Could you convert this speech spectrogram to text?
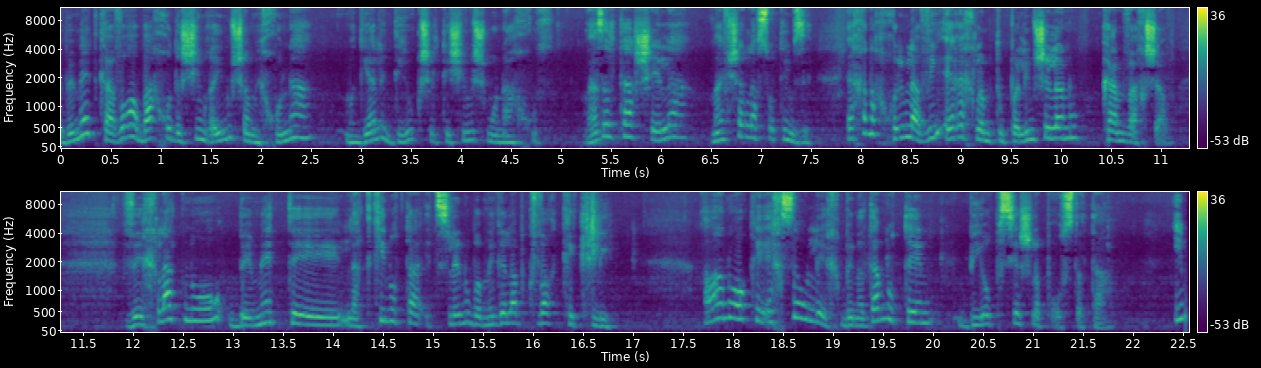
ובאמת, כעבור ארבעה חודשים ראינו שהמכונה מגיעה לדיוק של 98 אחוז. ואז עלתה השאלה, מה אפשר לעשות עם זה? איך אנחנו יכולים להביא ערך למטופלים שלנו כאן ועכשיו? והחלטנו באמת אה, להתקין אותה אצלנו במגלאב כבר ככלי. אמרנו, אוקיי, איך זה הולך? בן אדם נותן ביופסיה של הפרוסטטה. אם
